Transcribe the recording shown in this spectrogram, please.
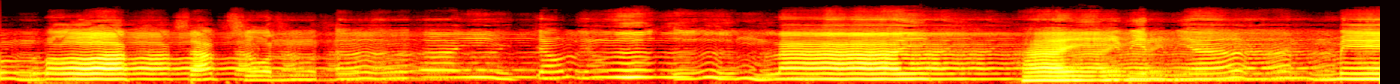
นบ่สับสนเอ้ยเจ้าลืมลาย ให้วิญ ม่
